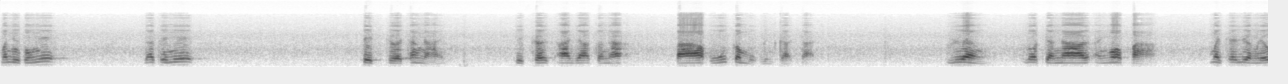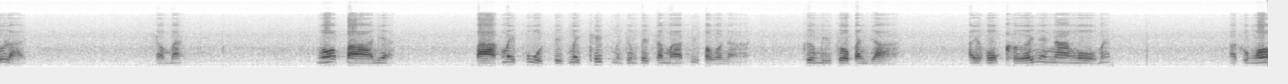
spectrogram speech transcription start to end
มันอยู่ตรงนี้ แล้วทีนี้จิตเกิดทางไหนจิตเกิดอายตนะ ตาหูจมูกลิ้นกายใจเรื่องรจนาไอ้งอป่า ไม่ใช่เรื่องเลี้ยวไหลจำไหมงอป่าเนี่ย ปากไม่พูดจิตไม่คิดมันจึงเป็นสมาธิภาวนา คือมีตัวปัญญา ไอ้หกเขยยังนาโง่ไหมอาทุงอ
